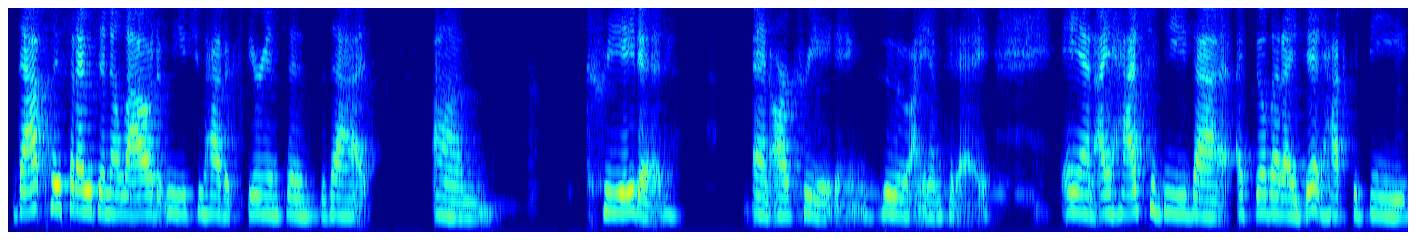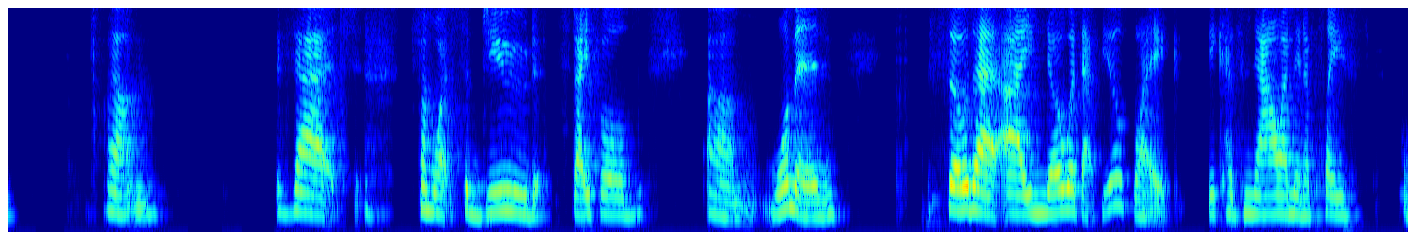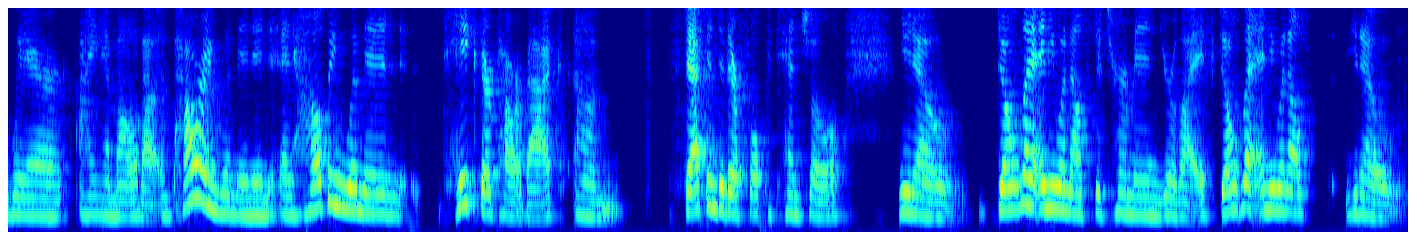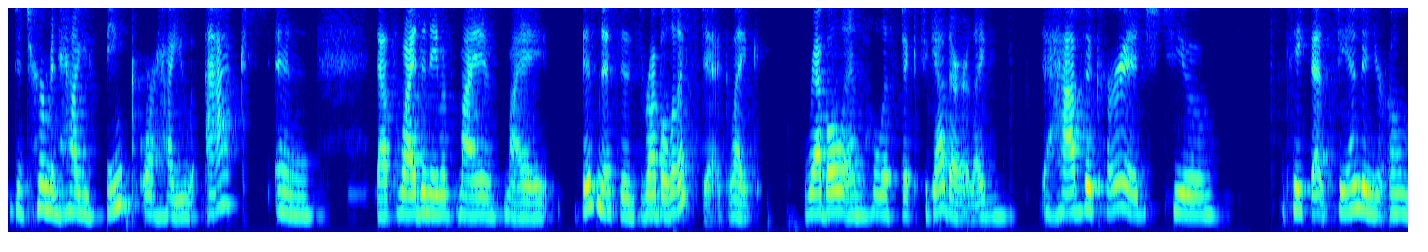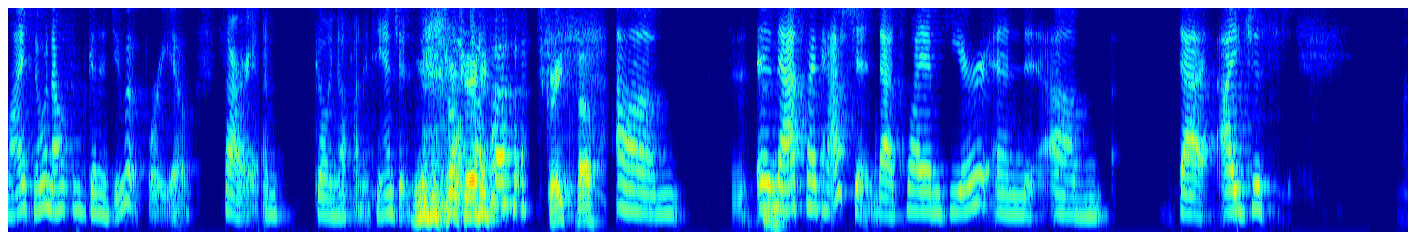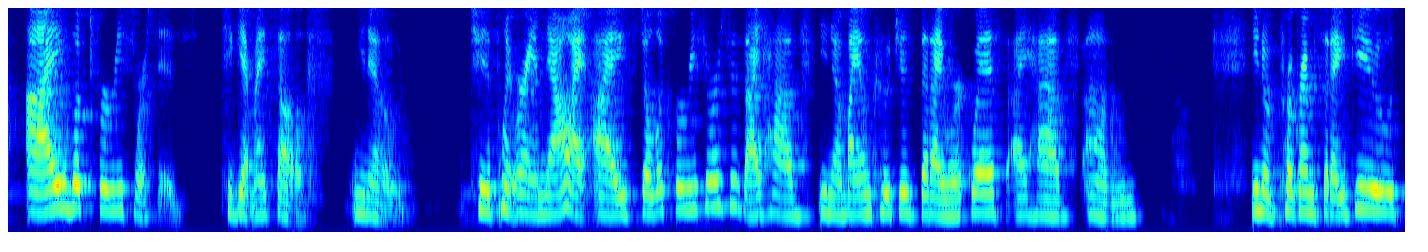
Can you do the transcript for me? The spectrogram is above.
that place that I was in allowed me to have experiences that um, created and are creating who I am today. And I had to be that, I feel that I did have to be um, that somewhat subdued, stifled um, woman so that I know what that feels like because now I'm in a place where I am all about empowering women and, and helping women take their power back, um, step into their full potential, you know don't let anyone else determine your life. Don't let anyone else you know determine how you think or how you act. And that's why the name of my my business is rebelistic like rebel and holistic together. Like have the courage to take that stand in your own life. No one else is going to do it for you. Sorry i'm going off on a tangent. It's okay. It's great stuff. Um and mm. that's my passion. That's why i'm here. And um, that i just i looked for resources to get myself you know to the point where i am now. I i still look for resources. I have you know my own coaches that i work with. I have um, you know programs that i do.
